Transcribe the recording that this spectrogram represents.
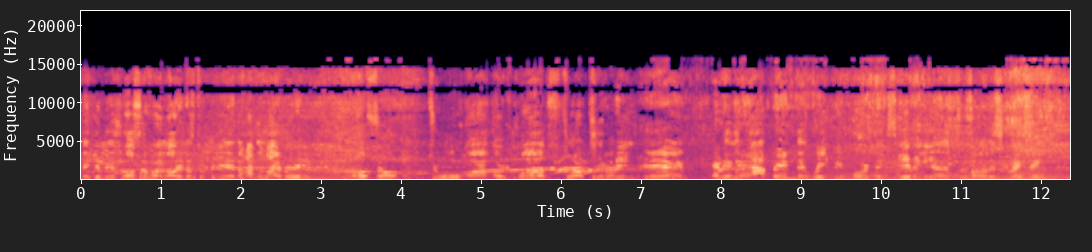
Thank you, Ms. Rosa, for allowing us to be in, at the library. Also, to uh, our clubs, to our tutoring, and everything that happened the week before Thanksgiving, you know, some of this crazy.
